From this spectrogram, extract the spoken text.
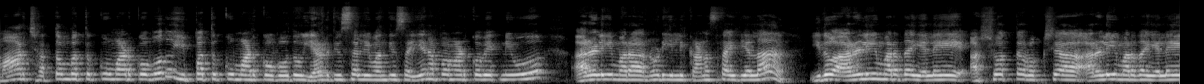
ಮಾರ್ಚ್ ಹತ್ತೊಂಬತ್ತಕ್ಕೂ ಮಾಡ್ಕೋಬಹುದು ಇಪ್ಪತ್ತಕ್ಕೂ ಮಾಡ್ಕೋಬಹುದು ಎರಡು ದಿವಸದಲ್ಲಿ ಒಂದು ದಿವಸ ಏನಪ್ಪ ಮಾಡ್ಕೋಬೇಕು ನೀವು? ಅರಳಿ ಮರ ನೋಡಿ ಇಲ್ಲಿ ಕಾಣಿಸ್ತಾ ಇದೆಯಲ್ಲ? ಇದು ಅರಳಿ ಮರದ ಎಲೆ, ಅಶ್ವತ್ಥ ವೃಕ್ಷ ಅರಳಿ ಮರದ ಎಲೆ.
